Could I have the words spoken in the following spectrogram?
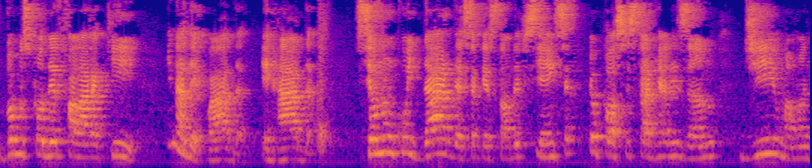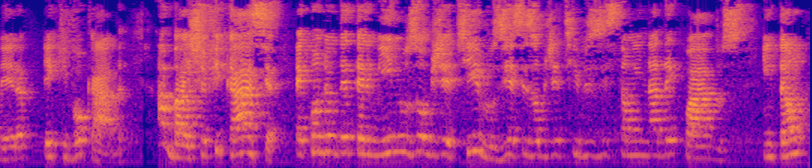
vamos poder falar aqui, inadequada, errada. Se eu não cuidar dessa questão da eficiência, eu posso estar realizando de uma maneira equivocada. A baixa eficácia é quando eu determino os objetivos e esses objetivos estão inadequados. Então,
